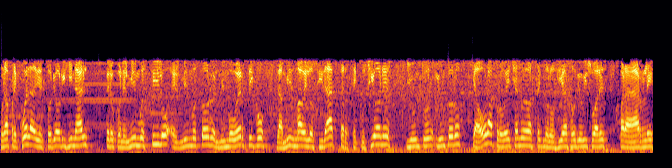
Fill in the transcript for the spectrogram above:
Una precuela de historia original, pero con el mismo estilo, el mismo tono, el mismo vértigo, la misma velocidad, persecuciones y un, y un tono que ahora aprovecha nuevas tecnologías audiovisuales para darle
